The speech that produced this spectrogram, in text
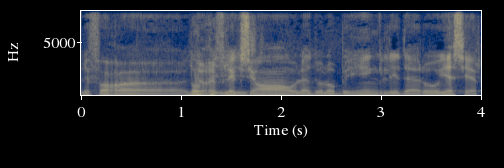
l'effort euh, de Lobbyiste. réflexion ولا de lobbying اللي داروا ياسر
